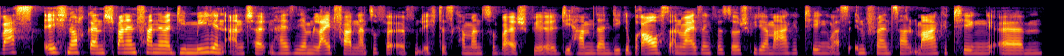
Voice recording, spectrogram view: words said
was ich noch ganz spannend fand, die Medien anschalten, heißen, die haben Leitfaden dazu veröffentlicht. Das kann man zum Beispiel, die haben dann die Gebrauchsanweisung für Social Media Marketing, was Influencer und Marketing ähm,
